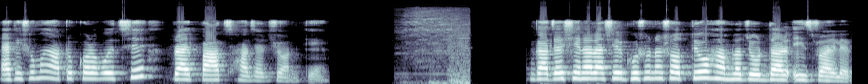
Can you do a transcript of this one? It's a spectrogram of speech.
একই সময় আটক করা হয়েছে প্রায় পাঁচ হাজার জনকে। গাজায় সেনারাশের ঘোষণা সত্ত্বেও হামলা জোরদার ইসরায়েলের।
